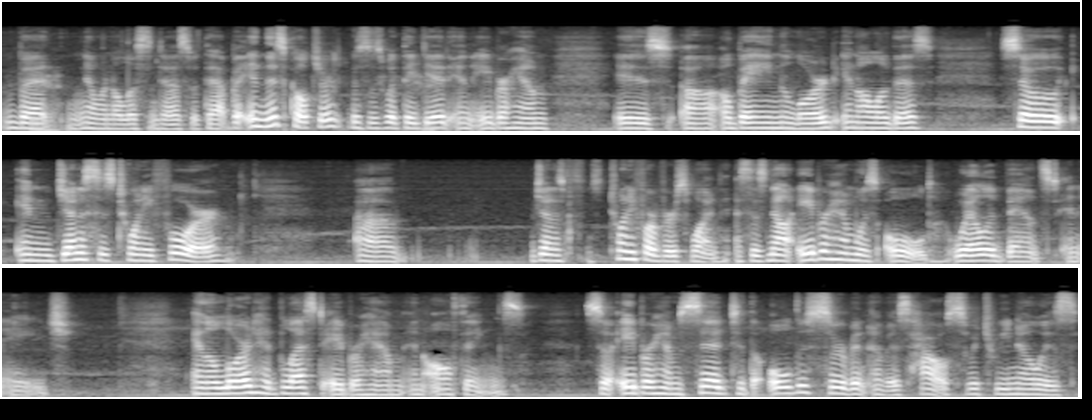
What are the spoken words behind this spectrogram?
But no one will listen to us with that. But in this culture, this is what they did, and Abraham is uh, obeying the Lord in all of this. So in Genesis 24, uh, Genesis 24, verse 1, it says, Now Abraham was old, well advanced in age, and the Lord had blessed Abraham in all things. So Abraham said to the oldest servant of his house, which we know is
